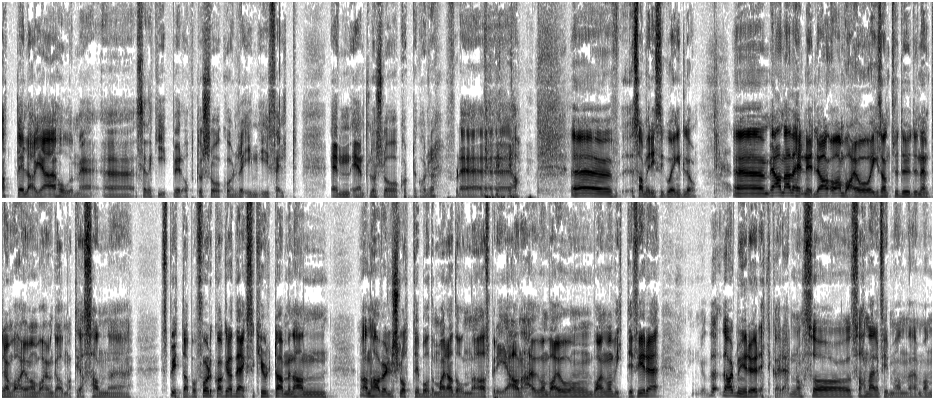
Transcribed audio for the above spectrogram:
at det laget jeg holder med, uh, sender keeper opp til å slå cornere inn i felt, enn en til å slå korte cornere. For det Ja. Uh, samme risiko egentlig òg. ja, nei, det er helt nydelig. Og han var jo, ikke sant, du, du nevnte det, han var jo, han var jo en gal-Mathias. Han uh, spytta på folk, og akkurat det er ikke så kult, da, men han han har vel slått i både Maradona og Spria. Han, er, han var jo var en vanvittig fyr. Jeg, det, det har vært mye rør etter karrieren nå, så, så han er en fyr man, man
